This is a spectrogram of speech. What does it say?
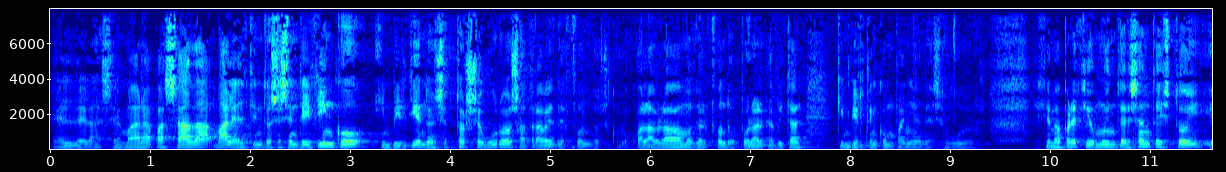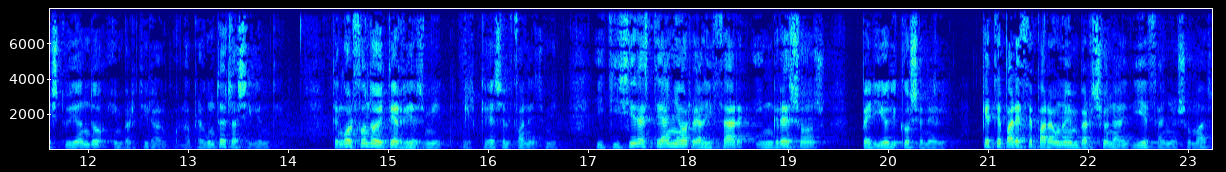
el de la semana pasada, vale, el 165, invirtiendo en sector seguros a través de fondos, con lo cual hablábamos del fondo Polar Capital que invierte en compañías de seguros. Dice, me ha parecido muy interesante, estoy estudiando invertir algo. La pregunta es la siguiente. Tengo el fondo de Terry Smith, el que es el Fan Smith, y quisiera este año realizar ingresos periódicos en él. ¿Qué te parece para una inversión a 10 años o más?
